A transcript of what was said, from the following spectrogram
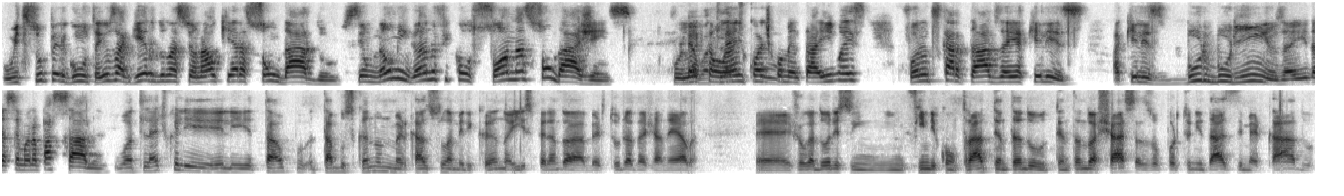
O Itsu pergunta: e o zagueiro do Nacional que era sondado? Se eu não me engano, ficou só nas sondagens. Por é, Atlético... Online pode comentar aí, mas foram descartados aí aqueles aqueles burburinhos aí da semana passada. O Atlético ele ele tá, tá buscando no mercado sul-americano aí esperando a abertura da janela. É, jogadores em, em, fim de contrato tentando tentando achar essas oportunidades de mercado,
